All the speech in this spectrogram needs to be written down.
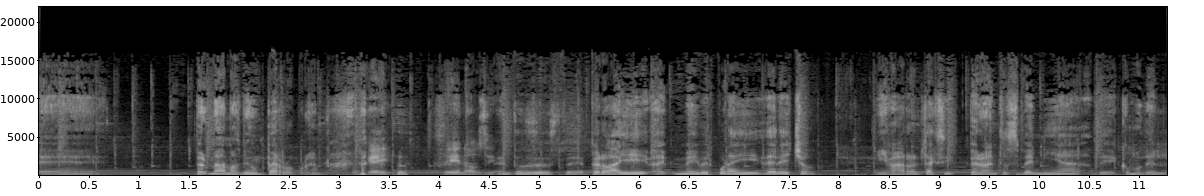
Eh, pero nada más vi un perro, por ejemplo. Ok. Sí, no, sí. Entonces, este, pero ahí ahí me iba a ir por ahí derecho, iba a agarrar el taxi, pero entonces venía de como del,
